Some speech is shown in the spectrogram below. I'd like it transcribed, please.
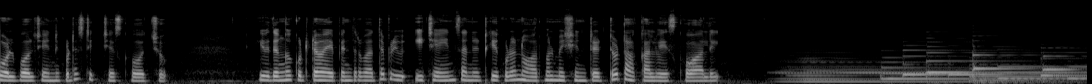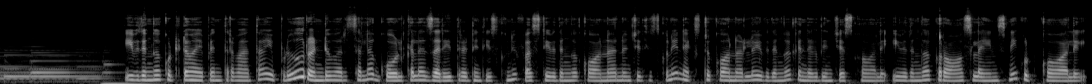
గోల్డ్ బాల్ చైన్ని కూడా స్టిక్ చేసుకోవచ్చు. ఈ విధంగా కుట్టడం అయిపోయిన తర్వాత ఇప్పుడు ఈ చైన్స్ అన్నిటికీ కూడా నార్మల్ మెషిన్ థ్రెడ్తో టాకాలు వేసుకోవాలి. ఈ విధంగా కుట్టడం అయిపోయిన తర్వాత ఇప్పుడు రెండు వరుసల గోల్డ్ కలర్ జరీ థ్రెడ్ని తీసుకుని ఫస్ట్ ఈ విధంగా కార్నర్ నుంచి తీసుకుని నెక్స్ట్ కార్నర్లో ఈ విధంగా కిందకి దించేసుకోవాలి. ఈ విధంగా క్రాస్ లైన్స్ని కుట్టుకోవాలి.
